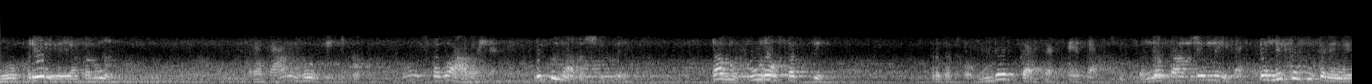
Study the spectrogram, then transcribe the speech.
वो प्रेम है या करुणा है? रसानुभूति हाँ, वो उसका वो आवश्यक है बिल्कुल आवश्यक है। तब पूरा सत्य प्रकट होगा। लिव कर सकते हैं तो लोग काम लिव नहीं करते तो लिख कैसे करेंगे?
